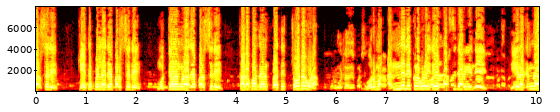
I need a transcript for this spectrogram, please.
పరిస్థితి. కేతపల్లి అదే పరిస్థితి. ముత్యాలం కూడా అదే పరిస్థితి. కడప ప్రతి చోట కూడా అన్ని దిక్కులు కూడా ఇదే పరిస్థితి జరిగింది. ఈ రకంగా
